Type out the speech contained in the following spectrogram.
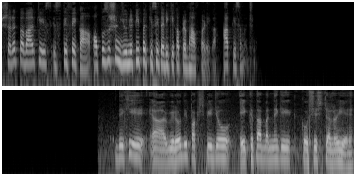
शरद पवार के इस इस्तीफे का ऑपोजिशन यूनिटी पर किसी तरीके का प्रभाव पड़ेगा? आपकी समझ में। देखिए विरोधी पक्ष की जो एकता बनने की कोशिश चल रही है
